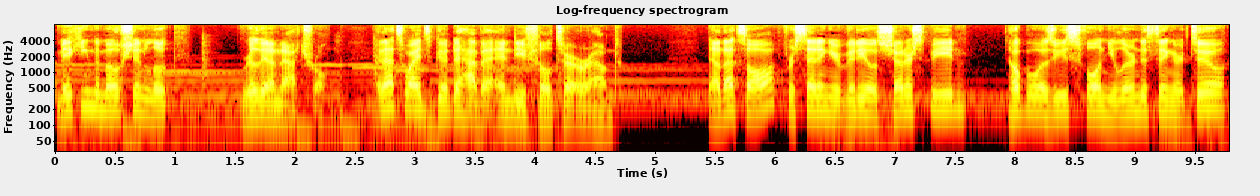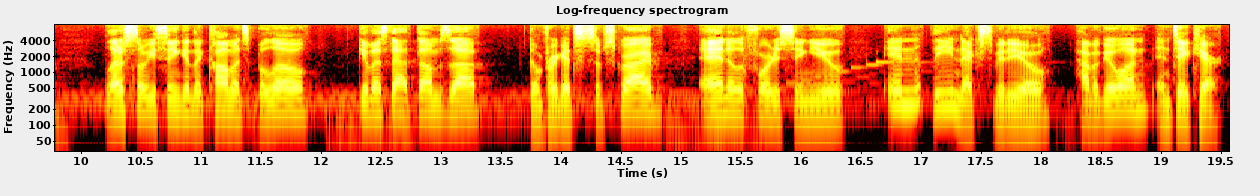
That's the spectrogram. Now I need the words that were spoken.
making the motion look really unnatural. And that's why it's good to have an ND filter around. Now that's all for setting your video's shutter speed. Hope it was useful and you learned a thing or two. Let us know what you think in the comments below. Give us that thumbs up. Don't forget to subscribe. And I look forward to seeing you in the next video. Have a good one and take care.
